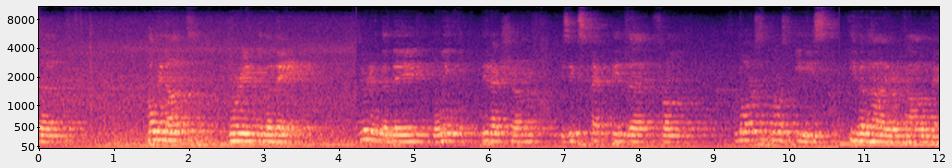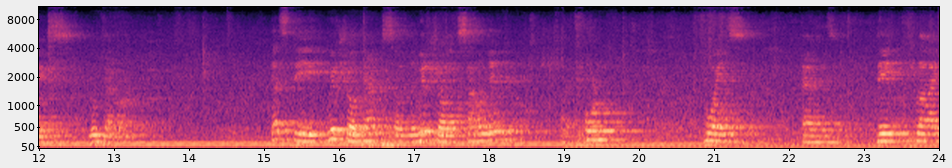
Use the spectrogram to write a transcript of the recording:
uh, dominant during the day. During the day, the wind direction is expected uh, from north northeast, even higher cloud base, whatever. That's the virtual temps of the virtual sounding, four points, and they fly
